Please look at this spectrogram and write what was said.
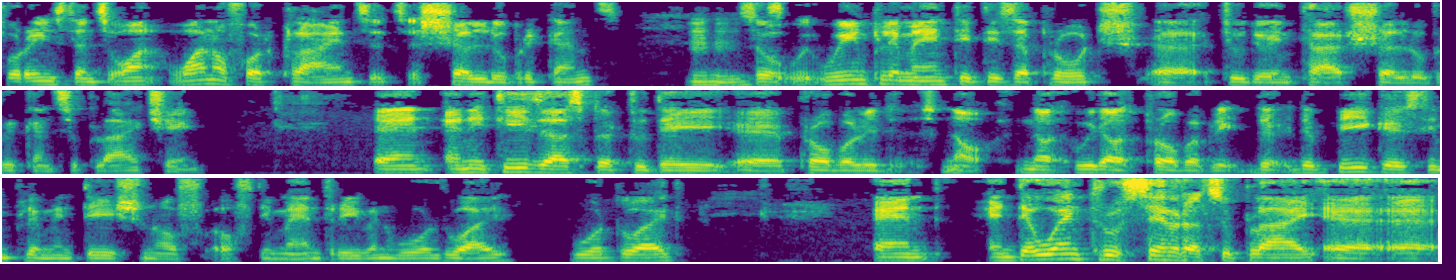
for instance, one, one of our clients, it's a Shell lubricant, Mm-hmm. So we, we, implemented this approach uh, to the entire Shell lubricant supply chain. And, and it is as per today, uh, probably, no, not without probably, the, the biggest implementation of, of demand driven worldwide, worldwide. And, and they went through several supply uh, uh,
